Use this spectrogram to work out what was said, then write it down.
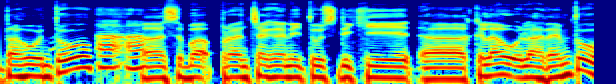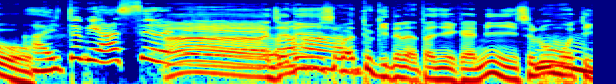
tahun tu Ah, ah. ah, Sebab perancangan itu sedikit uh, Ke laut lah time tu ah, Itu biasa lah ni Ah, jadi Ah. sebab tu kita nak tanyakan ni Sebelum umur 30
